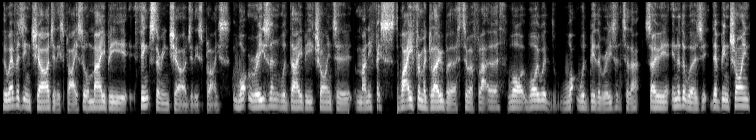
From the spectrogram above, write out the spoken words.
whoever's in charge of this place, or maybe thinks they're in charge of this place, what reason would they be trying to manifest away from a globe Earth to a flat Earth? Why? Why would? What would be the reason to that? So, in other words, they've been trying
